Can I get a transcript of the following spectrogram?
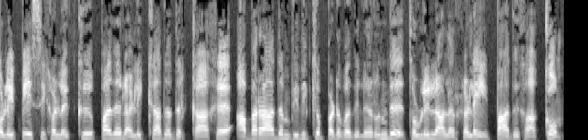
தொலைபேசிகளுக்கு பதில் அளிக்காததற்காக அபராதம் விதிக்கப்படுவதிலிருந்து தொழிலாளர்களை பாதுகாக்கும்.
